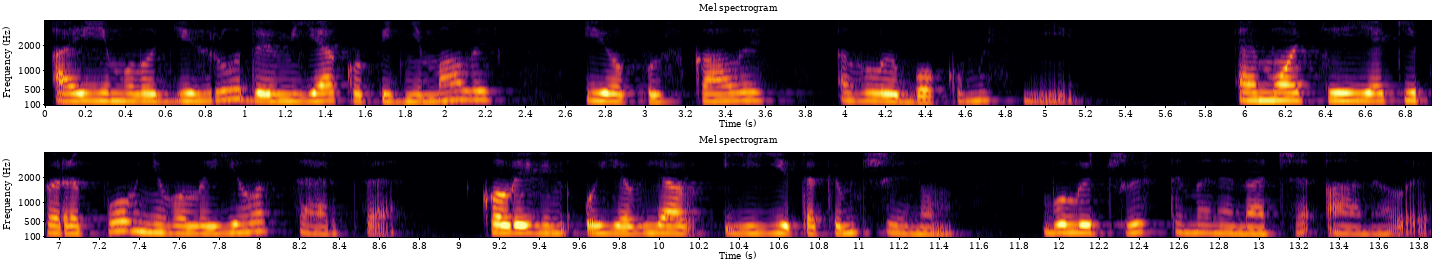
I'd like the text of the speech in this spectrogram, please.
а її молоді груди м'яко піднімались і опускались в глибокому сні. Емоції, які переповнювали його серце, коли він уявляв її таким чином, були чистими, неначе ангели.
